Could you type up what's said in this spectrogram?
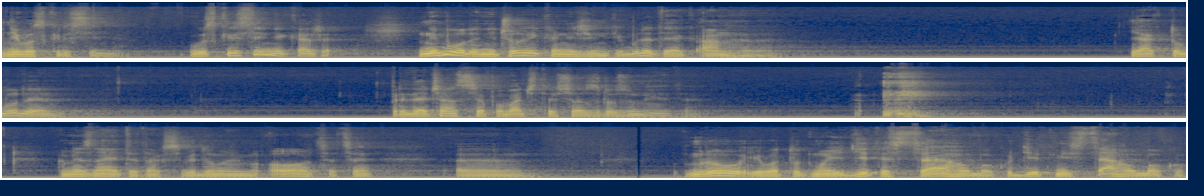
Ні Воскресіння. У Воскресінні каже, не буде ні чоловіка, ні жінки, будете як ангели. Як то буде? Прийде час, все побачите, все зрозумієте. А ми, знаєте, так собі думаємо, о, це це е, вмру, і от тут мої діти з цього боку, дід мій з цього боку,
